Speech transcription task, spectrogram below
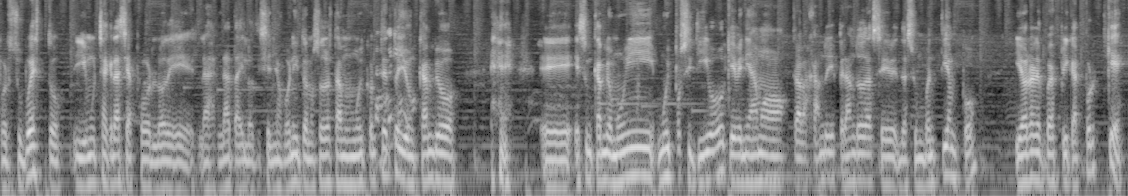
Por supuesto, y muchas gracias por lo de las latas y los diseños bonitos. Nosotros estamos muy contentos y es un cambio, eh, es un cambio muy, muy positivo que veníamos trabajando y esperando de hace, de hace un buen tiempo. Y ahora les voy a explicar por qué.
